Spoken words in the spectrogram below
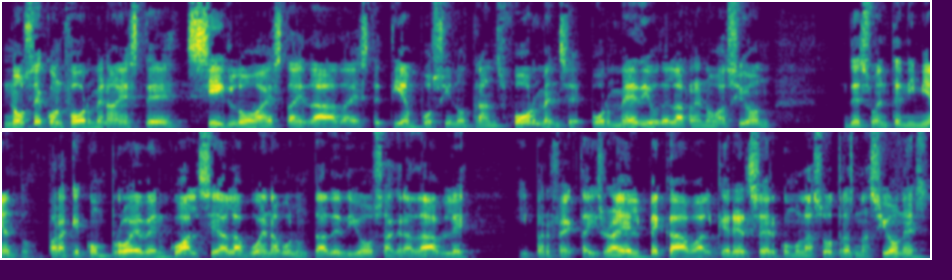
no se conformen a este siglo, a esta edad, a este tiempo, sino transfórmense por medio de la renovación de su entendimiento, para que comprueben cuál sea la buena voluntad de Dios agradable y perfecta. Israel pecaba al querer ser como las otras naciones,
